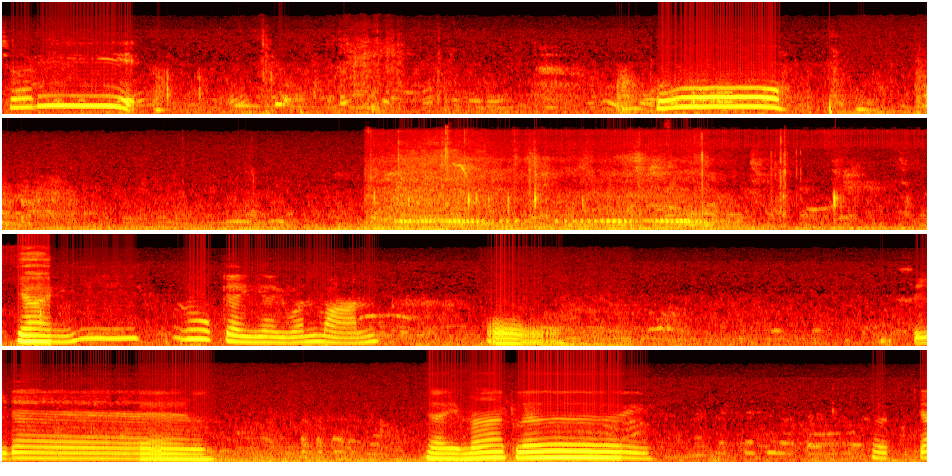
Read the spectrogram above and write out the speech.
เชอรี่โอ้ใหญ่ ลูกใหญ่ๆหวานๆโอ้ สีแดง ใหญ่มากเลย สุดย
